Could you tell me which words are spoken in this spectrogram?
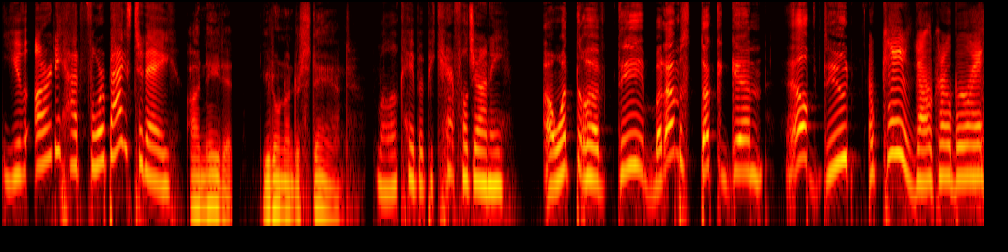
You've already had four bags today. I need it. You don't understand. Well, okay, but be careful, Johnny. I want to have tea, but I'm stuck again. Help, dude. Okay, Velcro boy.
